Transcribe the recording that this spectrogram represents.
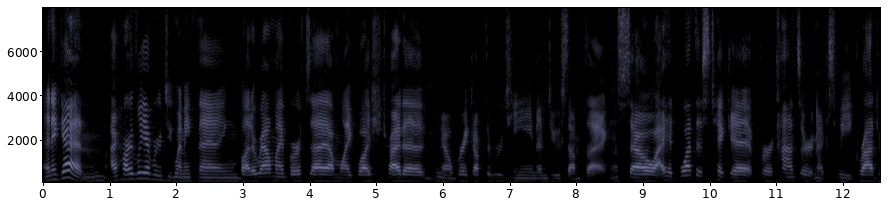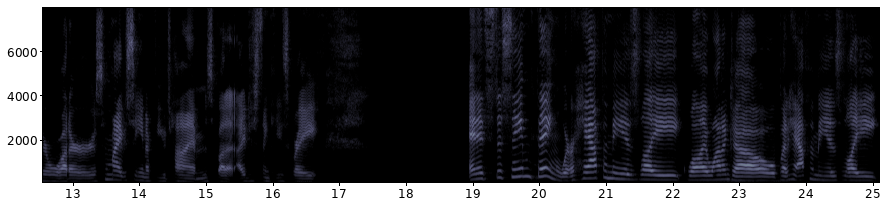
and again, I hardly ever do anything, but around my birthday, I'm like, well, I should try to, you know, break up the routine and do something. So I had bought this ticket for a concert next week, Roger Waters, whom I've seen a few times, but I just think he's great. And it's the same thing where half of me is like, well, I want to go, but half of me is like,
